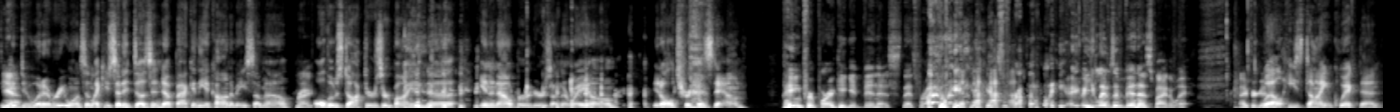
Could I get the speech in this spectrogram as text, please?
He yeah. can do whatever he wants, and like you said, it does end up back in the economy somehow. Right. All those doctors are buying uh, In and Out burgers on their way home. It all trickles down. Paying for parking in Venice. That's probably. it's probably. He lives in Venice, by the way. I forget. Well, he's dying quick then.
